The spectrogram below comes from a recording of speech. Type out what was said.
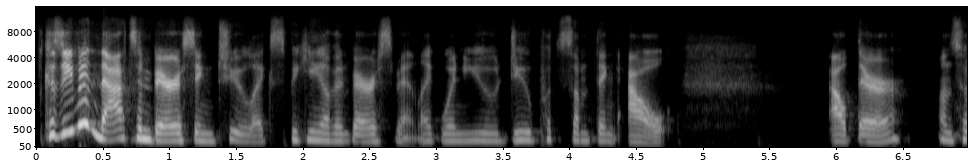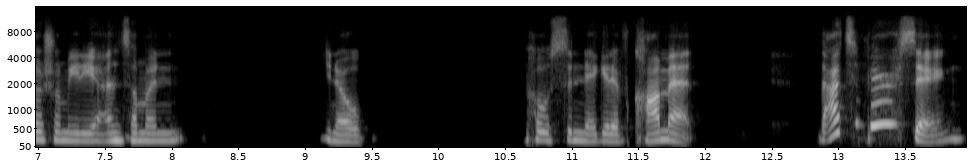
because even that's embarrassing too. Like speaking of embarrassment, like when you do put something out out there on social media and someone, you know, posts a negative comment, that's embarrassing.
